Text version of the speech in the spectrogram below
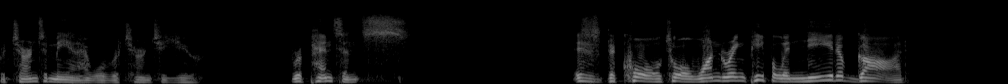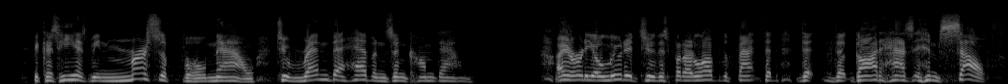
Return to me, and I will return to you. Repentance is the call to a wandering people in need of God because he has been merciful now to rend the heavens and come down. I already alluded to this, but I love the fact that, that, that God has himself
